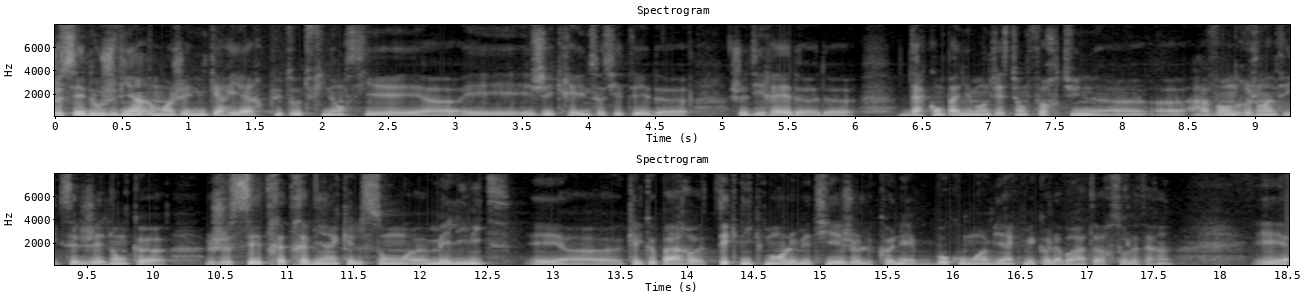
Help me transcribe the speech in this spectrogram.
je sais d'où je viens. Moi, j'ai une carrière plutôt de financier et, euh, j'ai créé une société de, je dirais, d'accompagnement de, gestion de fortune euh, euh, avant de rejoindre XLG. Donc, je sais très très bien quelles sont mes limites et quelque part, techniquement, le métier, je le connais beaucoup moins bien que mes collaborateurs sur le terrain. Et,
